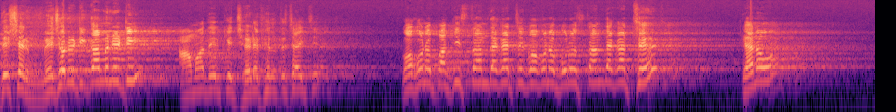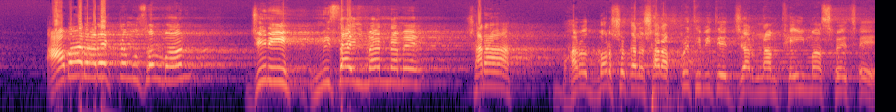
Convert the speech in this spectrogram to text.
দেশের মেজরিটি কমিউনিটি আমাদেরকে ঝেড়ে ফেলতে চাইছে। কখনো পাকিস্তান দেখাচ্ছে, কখনো গোরস্তান দেখাচ্ছে। কেন? আবার আরেকটা মুসলমান, যিনি মিসাইল ম্যান নামে সারা ভারতবর্ষ কেন সারা পৃথিবীতে যার নাম ফেমাস হয়েছে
